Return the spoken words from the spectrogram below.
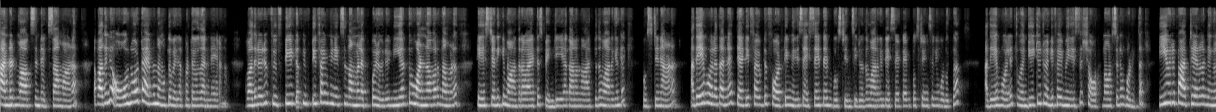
ഹൺഡ്രഡ് മാർക്സിന്റെ എക്സാം ആണ്. അപ്പൊ അതിൽ ഓരോ ടൈമും നമുക്ക് വിലപ്പെട്ടത് തന്നെയാണ്. അപ്പൊ അതിലൊരു fifty to fifty five minutes നമ്മൾ എപ്പോഴും ഒരു നിയർ ടു വൺ അവർ നമ്മൾ കേസ് സ്റ്റഡിക്ക് മാത്രമായിട്ട് സ്പെൻഡ് ചെയ്യുക. കാരണം നാൽപ്പത് മാർക്കിന്റെ ക്വസ്റ്റ്യൻ ആണ്. അതേപോലെ തന്നെ thirty five to forty minutes essay type questions ഇരുപത് മാർക്കിന്റെ എസ് ഐ ടൈപ്പ് ക്വസ്റ്റ്യൻസിന് കൊടുക്കുക. അതേപോലെ twenty to twenty five minutes short നോട്ട്സിനും കൊടുത്ത്. ഈ ഒരു പാറ്റേണിൽ നിങ്ങൾ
